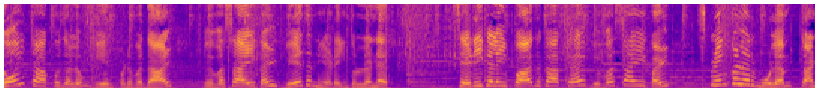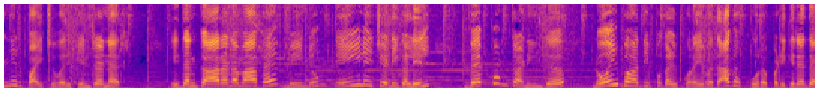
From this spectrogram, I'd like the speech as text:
நோய் தாக்குதலும் ஏற்படுவதால் விவசாயிகள் வேதனையடைந்துள்ளனர். செடிகளை பாதுகாக்க விவசாயிகள் ஸ்பிரிங்க்லர் மூலம் தண்ணீர் பாய்ச்சி வருகின்றனர். இதன் காரணமாக மீண்டும் தேயிலை செடிகளில் வெப்பம் தணிந்து நோய் பாதிப்புகள் குறைவதாக கூறப்படுகிறது.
